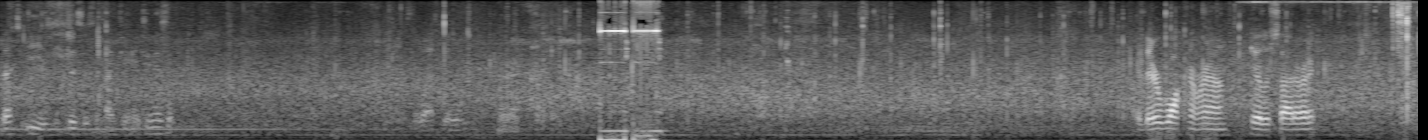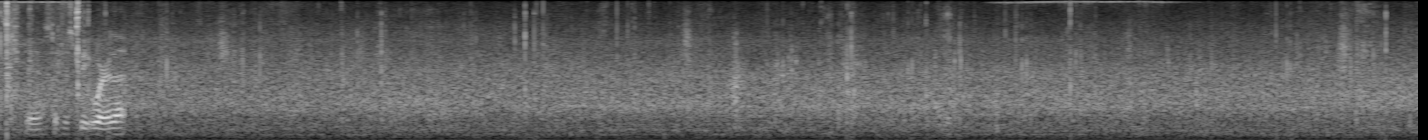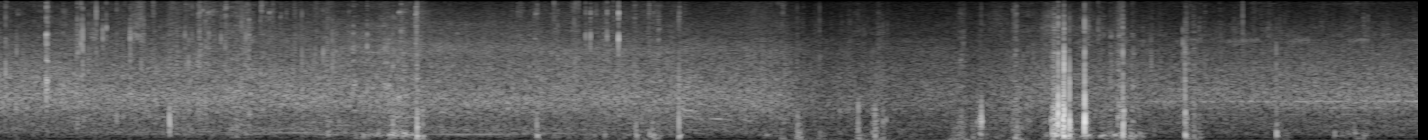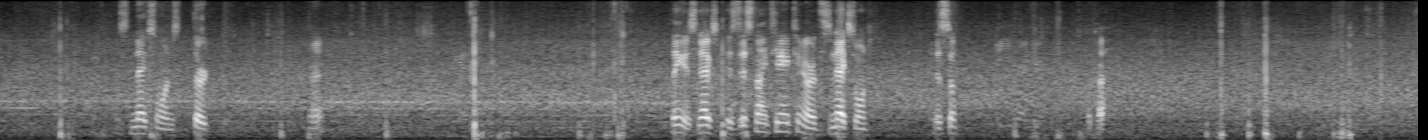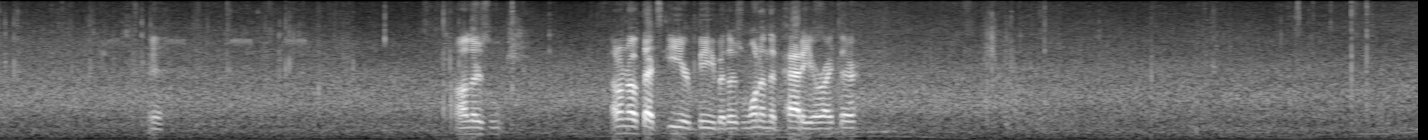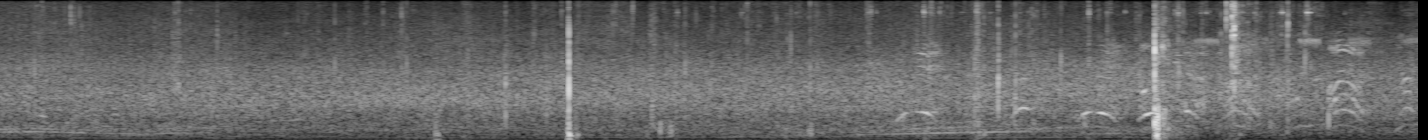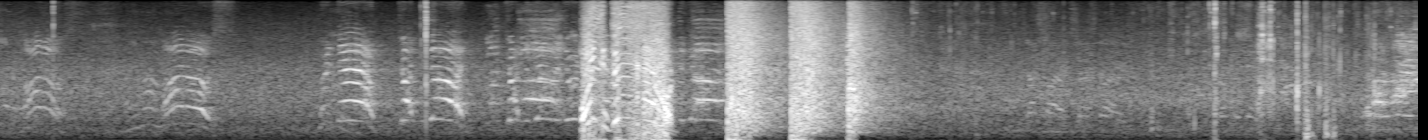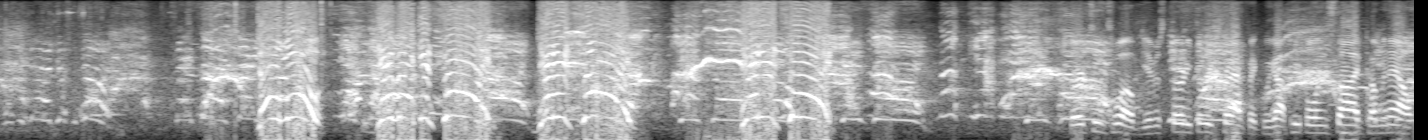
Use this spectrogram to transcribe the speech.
That's E. This isn't 1918, is it? It's the last building. Yeah, They're walking around the other side, alright? Yeah, so just be aware of that. This next one's third. Right? I think it's next. Is this 1918 or the next one? This one? Okay. Yeah. Oh, there's. I don't know if that's E or B, but there's one in the patio right there. Put it down! Don't move! Get back inside! Get inside! Get inside! 1312, give us 33 traffic. We got people inside coming out.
